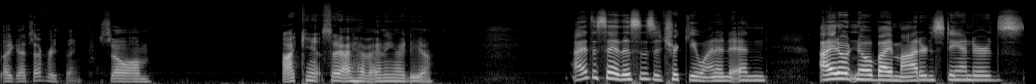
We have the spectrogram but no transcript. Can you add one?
Like, that's everything. So, um, I can't say I have any idea. I have to say, this is a tricky one, and, and I don't know by modern standards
